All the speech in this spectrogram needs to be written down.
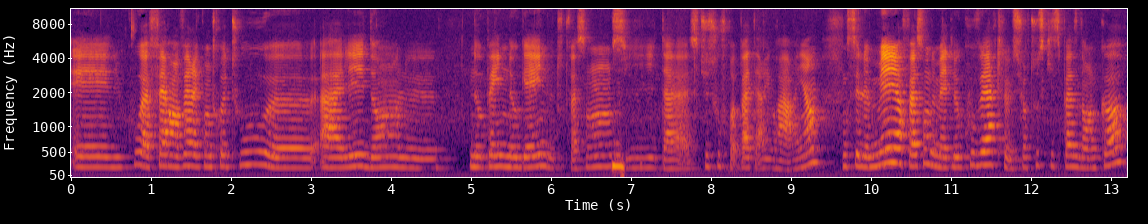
et du coup à faire envers et contre tout, euh, à aller dans le no pain, no gain. De toute façon, mm. si, si tu souffres pas, tu n'arriveras à rien. Donc, c'est la meilleure façon de mettre le couvercle sur tout ce qui se passe dans le corps.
